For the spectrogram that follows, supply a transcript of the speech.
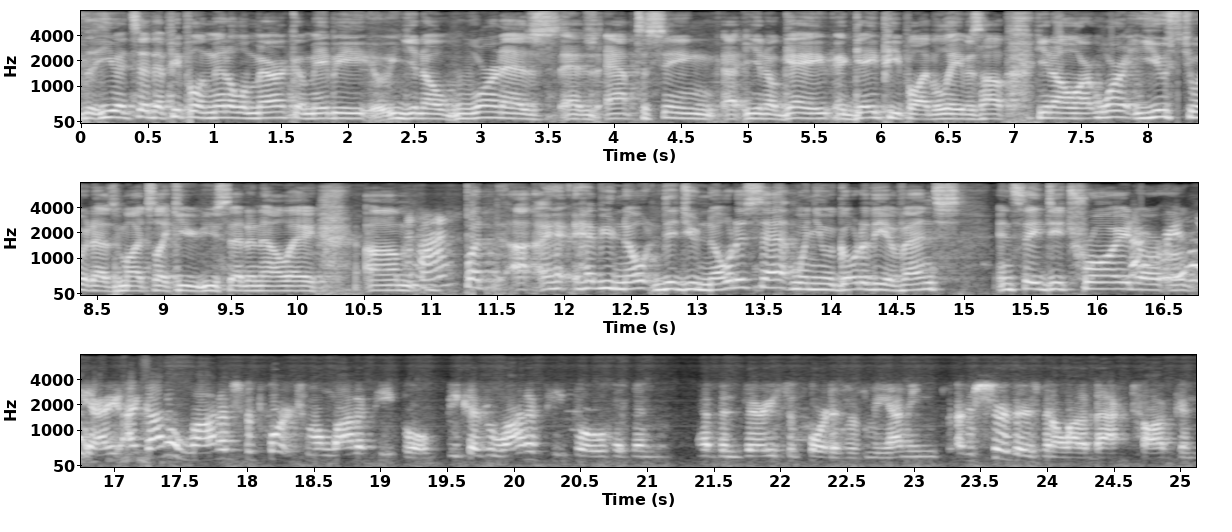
that you had said that people in Middle America maybe you know weren't as as apt to seeing uh, you know gay uh, gay people. I believe is how you know or weren't used to it as much, like you, you said in L.A. Um, But uh, have you know? Did you notice that when you would go to the events in say Detroit Not or, or really. I, I got a lot of support from a lot of people because a lot of people have been have been very supportive of me. I mean, I'm sure there's been a lot of back talk and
